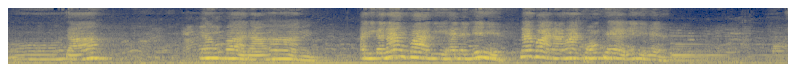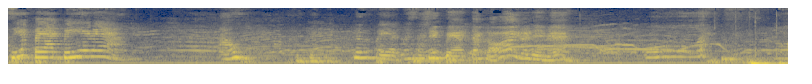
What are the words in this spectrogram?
อ๋อจ้านั่ง ฟ้านาหานอันนี้ก็นั่งฟ้านี่อันนั้นนี่นี่นั่งฟ้านาหานของแท้นี่นี่แม่สิบแปดปีแม่เอาหนึ่งแปดไม่ใช่สิบแปดจังร้อยเลยนี่แม่โอ้ยอ๋อ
